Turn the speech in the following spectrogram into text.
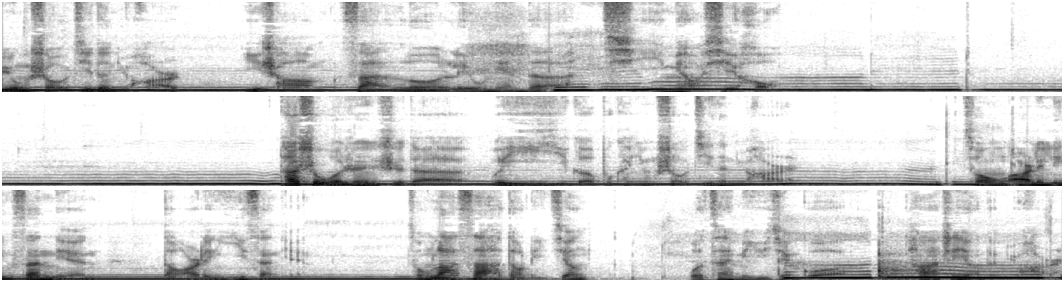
用手机的女孩，一场散落流年的奇妙邂逅。她是我认识的唯一一个不肯用手机的女孩。从2003年到2013年，从拉萨到丽江，我再没遇见过她这样的女孩。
